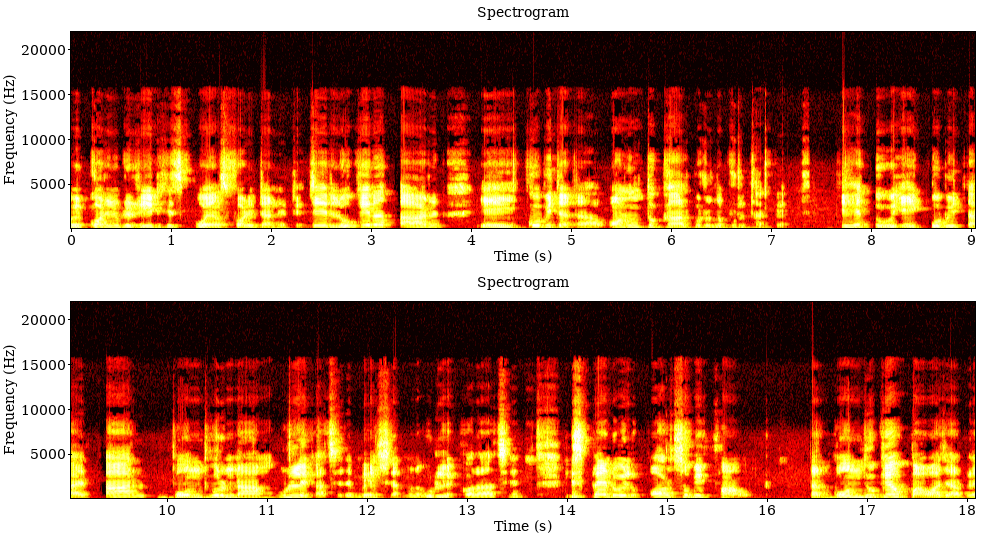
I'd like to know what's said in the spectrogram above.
we continue to read his poems for eternity যে লোকেরা তার এই কবিতাটা অনন্তকাল পর্যন্ত পড়ে থাকবে। যেহেতু এই কবিতায় তার বন্ধুর নাম উল্লেখ আছে, যে মেনশন মানে উল্লেখ করা আছে his friend will also be found তার বন্ধুকেও পাওয়া যাবে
